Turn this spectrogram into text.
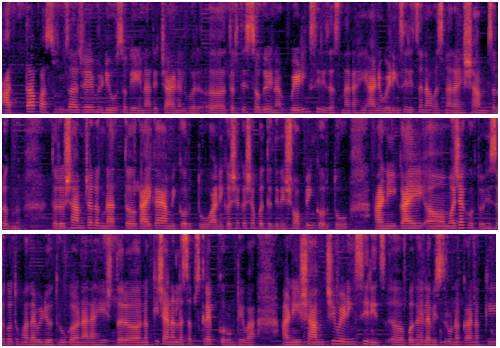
आत्तापासूनचा जे व्हिडिओ सगळे येणार आहे चॅनलवर तर ते सगळे ना वेडिंग सिरीज असणार आहे आणि वेडिंग सिरीजचं नाव असणार आहे श्यामचं लग्न. तर श्यामच्या लग्नात काय काय आम्ही करतो आणि कशा कशा पद्धतीने शॉपिंग करतो आणि काय मजा करतो हे सगळं तुम्हाला व्हिडिओ थ्रू कळणार आहे. तर नक्की चॅनलला सबस्क्राईब करून ठेवा आणि श्यामची वेडिंग सिरीज बघायला विसरू नका. नक्की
